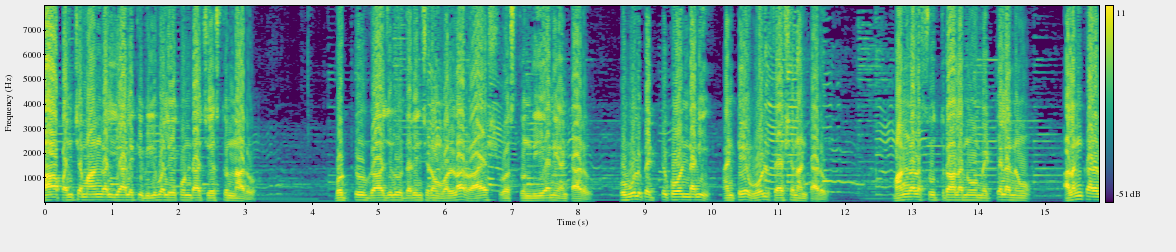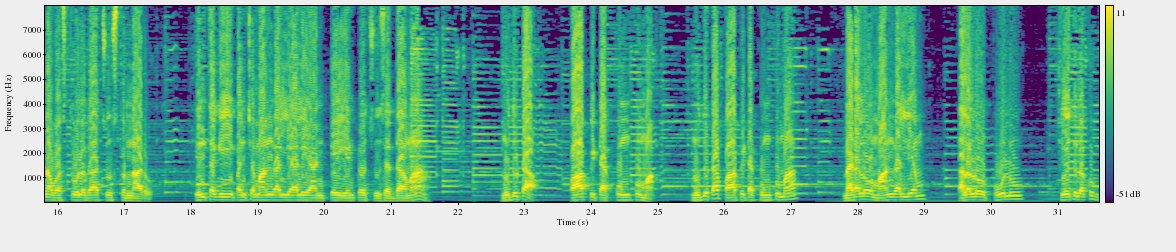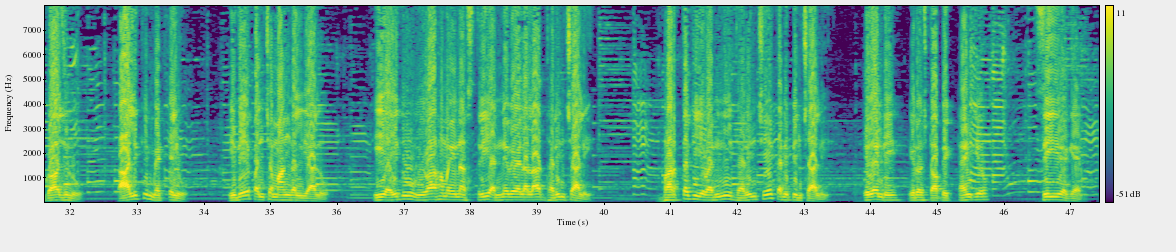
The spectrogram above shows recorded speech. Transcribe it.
ఆ పంచమాంగల్యాలకి విలువ లేకుండా చేస్తున్నారు. బొట్టు గాజులు ధరించడం వల్ల రాయష్ వస్తుంది అని అంటారు. పువ్వులు పెట్టుకోండని అంటే ఓల్డ్ ఫ్యాషన్ అంటారు. మంగళ సూత్రాలను మెట్టెలను అలంకరణ వస్తువులుగా చూస్తున్నారు. ఇంతకీ ఈ పంచమాంగల్యాలి అంటే ఏంటో చూసేద్దామా? నుదుట పాపిట కుంకుమ. నుదుట పాపిట కుంకుమ మెడలో మాంగల్యం తలలో పూలు చేతులకు గాజులు కాలికి మెట్టెలు. ఇవే పంచమాంగల్యాలు ఈ ఐదు వివాహమైన స్త్రీ అన్ని వేళలా ధరించాలి. భర్తకి ఇవన్నీ ధరించే కనిపించాలి. ఇదండి ఈరోజు topic. Thank you. See you again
